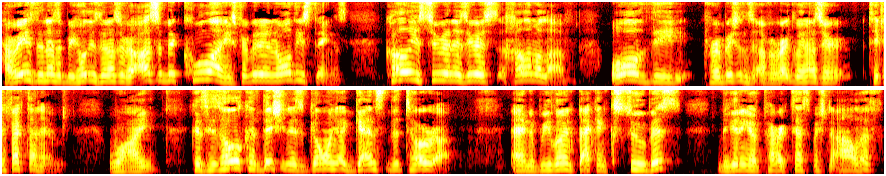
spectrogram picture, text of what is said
Hariz the Nazir, behold, he's the Nazir, Kulan, he's forbidden in all these things. Kali Surah Naziris Chalam Alav. All the prohibitions of a regular Nazir take effect on him. Why? Because his whole condition is going against the Torah. And we learned back in Ksubis, beginning of Parak Test Mishnah Aleph,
